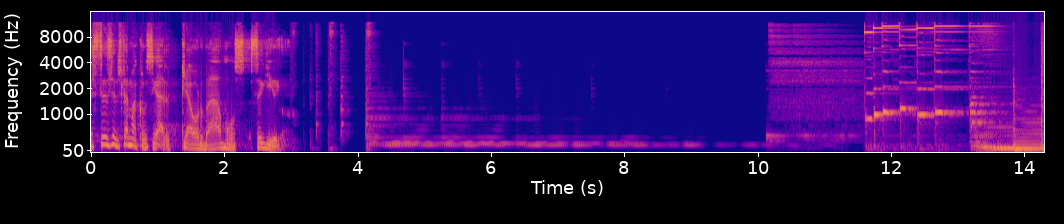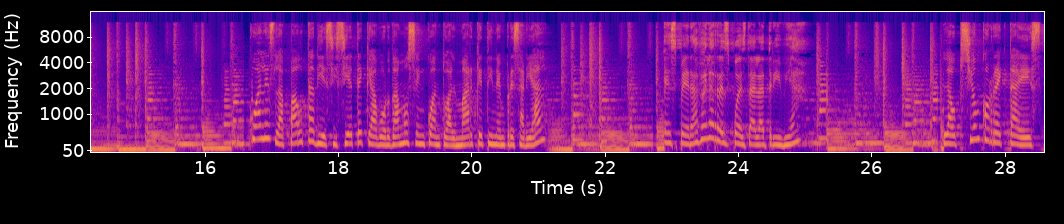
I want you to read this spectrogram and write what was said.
Este es el tema crucial que abordamos seguido. ¿Cuál es la pauta 17 que abordamos en cuanto al marketing empresarial? ¿Esperaba la respuesta a la trivia? La opción correcta es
